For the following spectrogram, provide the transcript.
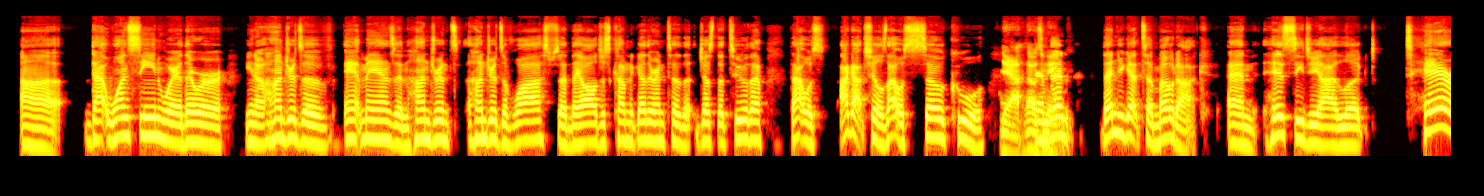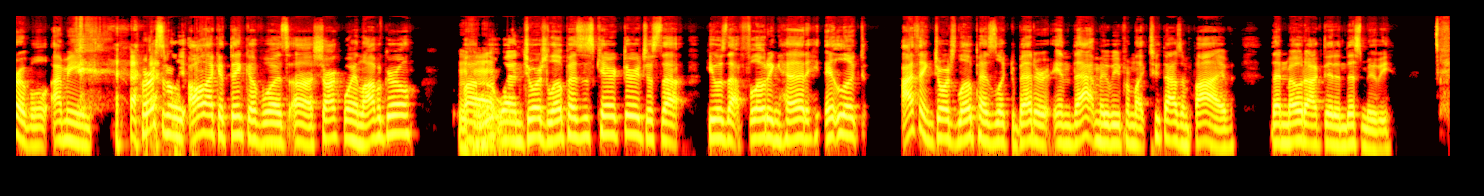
uh that one scene where there were you know hundreds of ant-mans and hundreds hundreds of wasps and they all just come together into the just the two of them that was i got chills that was so cool yeah that was and neat. then then you get to MODOK and his cgi looked terrible. I mean, personally, all I could think of was uh, Shark Boy and Lava Girl. Uh, mm-hmm. Uh, when George Lopez's character, just that he was that floating head, it looked. I think George Lopez looked better in that movie from like 2005 than MODOK did in this movie.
